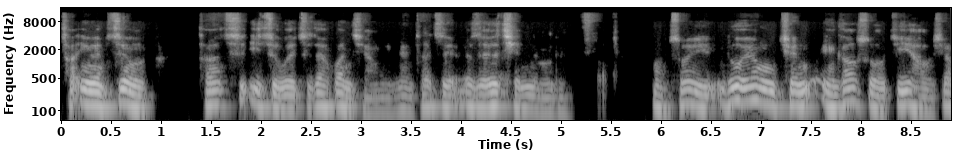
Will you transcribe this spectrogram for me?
他因为这种，他是一直维持在幻想里面，他是而且是潜能的，哦，所以如果用全眼高手低，好像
